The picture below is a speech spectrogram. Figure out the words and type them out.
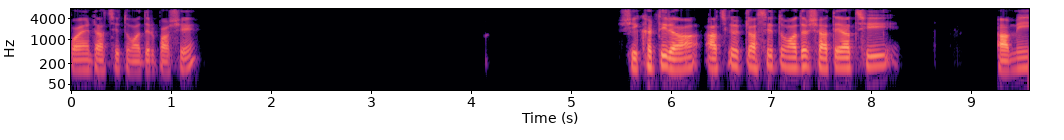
পয়েন্ট আছে তোমাদের পাশে। শিক্ষার্থীরা, আজকের ক্লাসে তোমাদের সাথে আছি আমি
